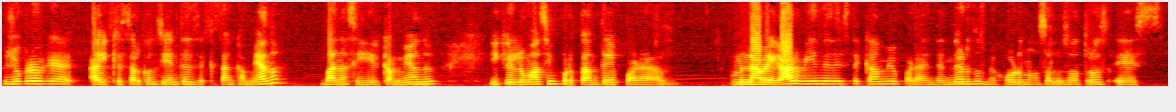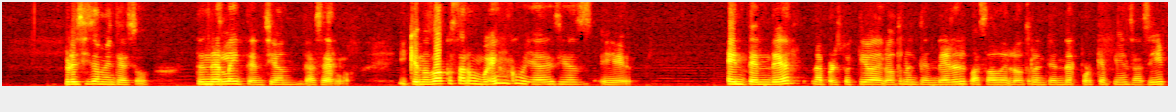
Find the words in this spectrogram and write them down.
Pues Yo creo que hay que estar conscientes de que están cambiando, van a seguir cambiando y que lo más importante para navegar bien en este cambio, para entendernos mejor unos a los otros, es precisamente eso, tener la intención de hacerlo. Y que nos va a costar un buen, como ya decías, eh, entender la perspectiva del otro, entender el pasado del otro, entender por qué piensa así.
